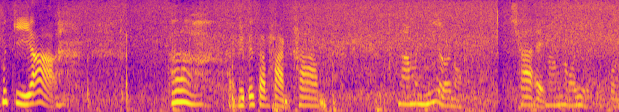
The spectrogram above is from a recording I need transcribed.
เมื่อกี้อะอันนี้เป็นสะพานข้าม น้ำมันไม่เยอะเนาะ ใช่ น้ำน้อยอยู่ทุกคน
